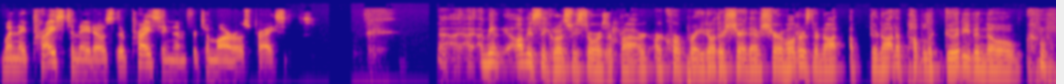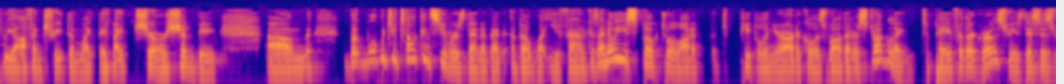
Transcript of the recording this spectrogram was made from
when they price tomatoes they're pricing them for tomorrow's prices I, mean, obviously, grocery stores are, are, are corporate. You know, they're share, they have shareholders. They're not a, they're not a public good, even though we often treat them like they might sure or should be. Um, but what would you tell consumers then about about what you found? Because I know you spoke to a lot of people in your article as well that are struggling to pay for their groceries. This is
